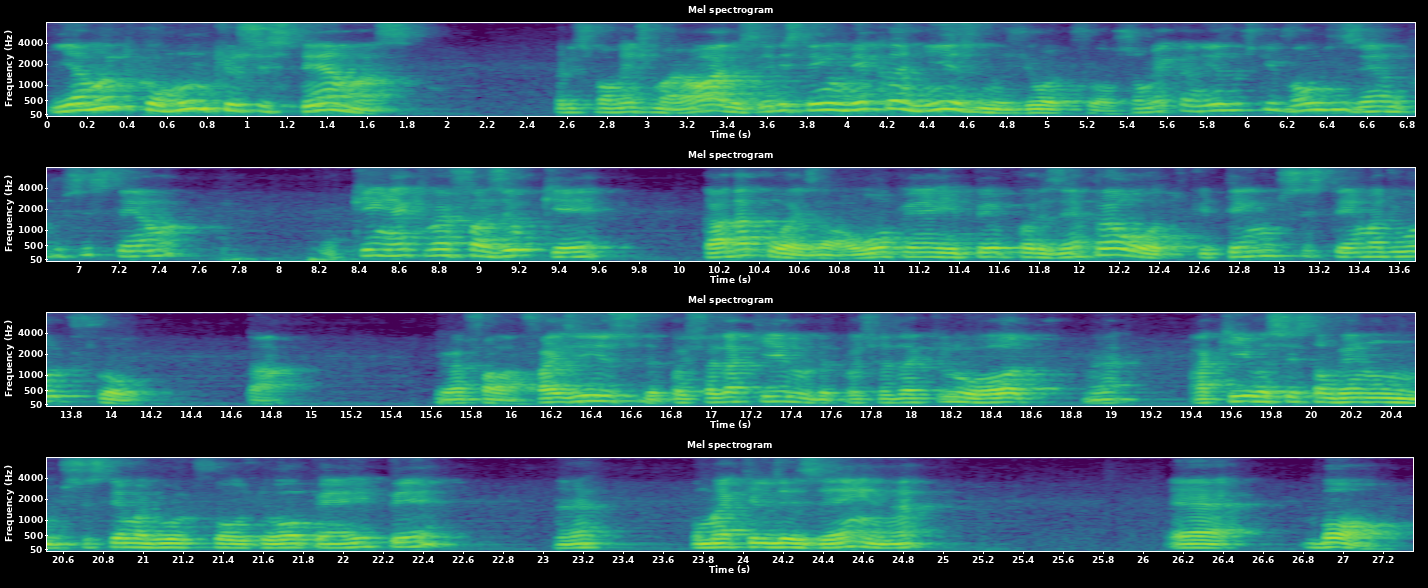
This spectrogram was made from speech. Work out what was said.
E é muito comum que os sistemas, principalmente maiores, eles tenham mecanismos de workflow. São mecanismos que vão dizendo para o sistema quem é que vai fazer o quê, cada coisa. O OpenRP, por exemplo, é outro, que tem um sistema de workflow. Tá? Ele vai falar, faz isso, depois faz aquilo, depois faz aquilo outro, né? Aqui vocês estão vendo um sistema de workflows do OpenRP, né? Como é que ele desenha, né? É, bom,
